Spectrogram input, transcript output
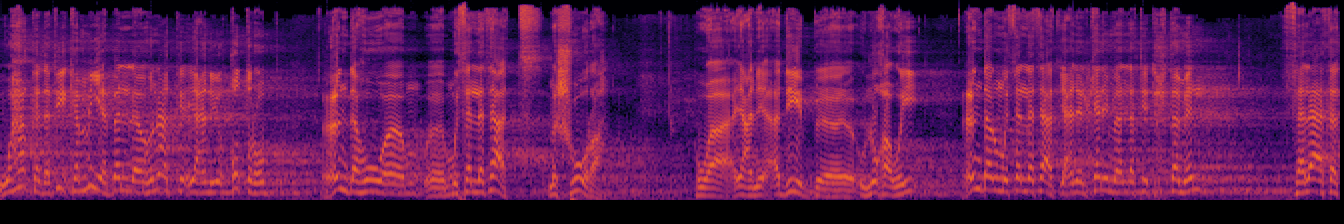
وهكذا في كمية بل هناك يعني قطرب عنده آه، مثلثات مشهورة. هو يعني أديب لغوي. عنده المثلثات يعني الكلمة التي تحتمل ثلاثة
